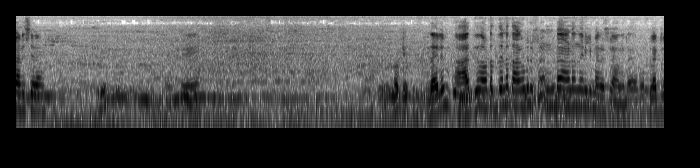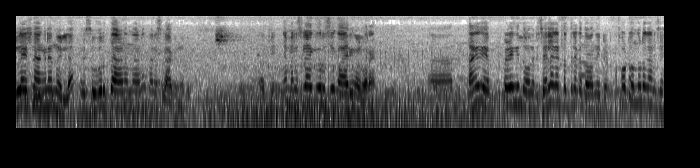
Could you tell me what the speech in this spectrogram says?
കാണിച്ചു തരാം. ഓക്കെ. ഓക്കെ. എന്തായാലും ആദ്യ നോട്ടത്തിൽ തന്നെ താങ്കളൊരു ഫ്രണ്ടാണെന്ന് എനിക്ക് മനസ്സിലാവുന്നുണ്ട് അപ്പോൾ ബ്ലഡ് റിലേഷൻ അങ്ങനെയൊന്നുമില്ല. ഒരു സുഹൃത്താണെന്നാണ് മനസ്സിലാക്കുന്നത്. ഓക്കെ. ഞാൻ മനസ്സിലാക്കിയ കുറച്ച് കാര്യങ്ങൾ പറയാം. താങ്കൾക്ക് എപ്പോഴെങ്കിലും തോന്നിയിട്ട് ചില ഘട്ടത്തിലൊക്കെ തോന്നിയിട്ടുണ്ട്. ഫോട്ടോ ഒന്നുകൂടെ കാണിച്ചേ.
